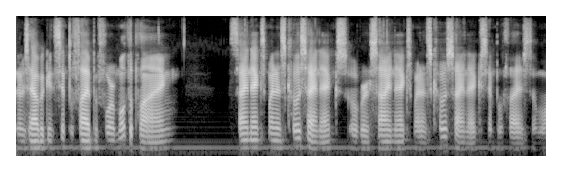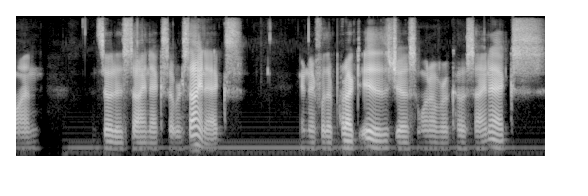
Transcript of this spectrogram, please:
Notice how we can simplify before multiplying. Sine x minus cosine x over sine x minus cosine x simplifies to 1. And so does sine x over sine x. And therefore the product is just 1 over cosine x,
